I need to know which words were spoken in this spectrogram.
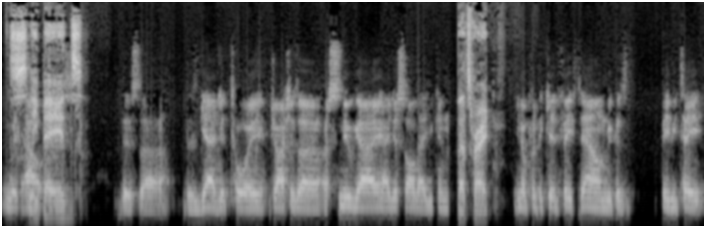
without Sleep this- aids. This uh, this gadget toy. Josh is a, a snoo guy. I just saw that you can That's right. you know, put the kid face down because baby Tate,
